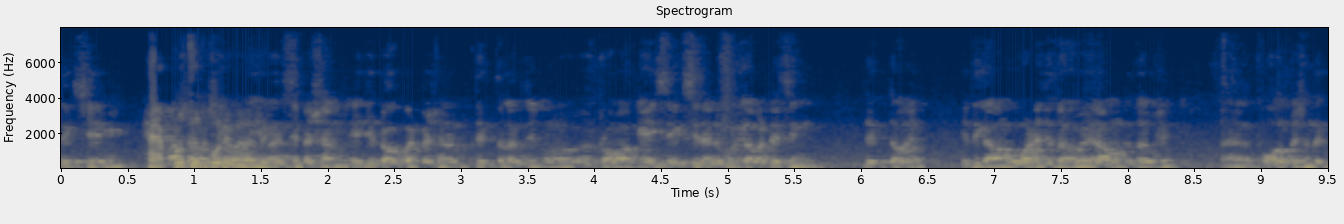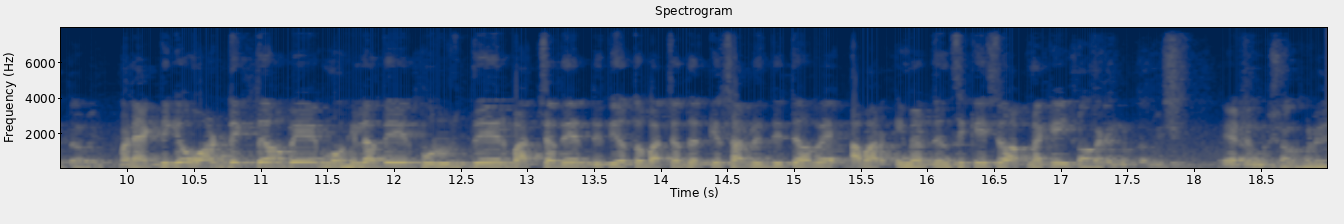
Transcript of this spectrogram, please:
দেখছি আমি। হ্যাঁ, প্রচুর পরিমাণে। ইমার্জেন্সি পেশেন্ট এই যে ডগ বাইট পেশেন্ট দেখতে লাগছে কোনো ট্রমা কেস অ্যাক্সিডেন্ট এগুলি আমার ড্রেসিং দেখতে হয়। এদিকে আমার ওয়ার্ডে যেতে হবে রাউন্ড যেতে হবে। হবে। মানে একদিকে ওয়ার্ড দেখতে হবে মহিলাদের পুরুষদের বাচ্চাদের দ্বিতীয়ত বাচ্চাদেরকে সার্ভিস দিতে হবে আবার ইমার্জেন্সি কেসেও আপনাকেই অ্যাটেন্ড করতে হবে। সবগুলি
